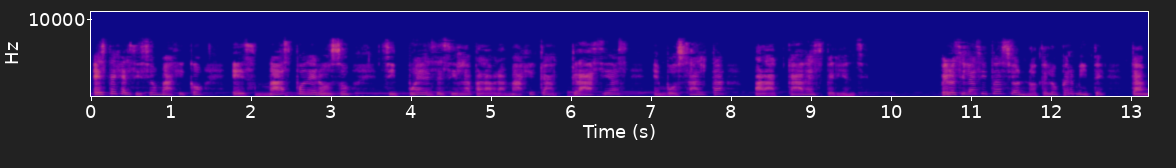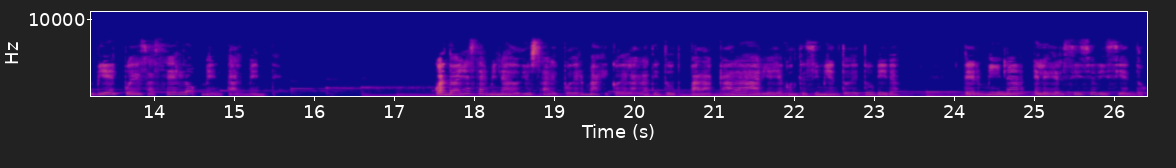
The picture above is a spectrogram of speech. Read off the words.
Este ejercicio mágico es más poderoso si puedes decir la palabra mágica gracias en voz alta para cada experiencia. Pero si la situación no te lo permite, también puedes hacerlo mentalmente. Cuando hayas terminado de usar el poder mágico de la gratitud para cada área y acontecimiento de tu vida, termina el ejercicio diciendo,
